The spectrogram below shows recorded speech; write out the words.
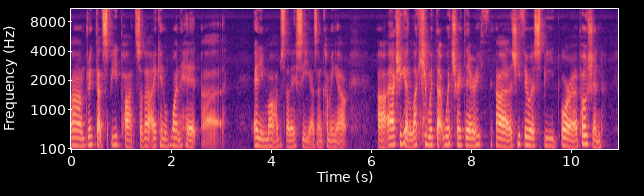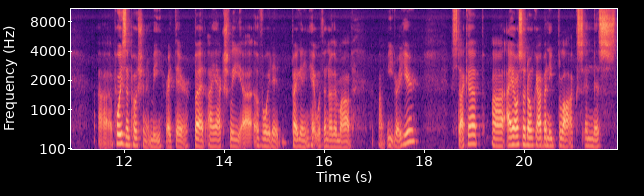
um, drink that speed pot so that I can one hit uh, any mobs that I see as I'm coming out. Uh, I actually get lucky with that witch right there. Uh, she threw a speed or a potion, uh, poison potion at me right there, but I actually uh, avoided by getting hit with another mob. Um, eat right here, stack up. I also don't grab any blocks in this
